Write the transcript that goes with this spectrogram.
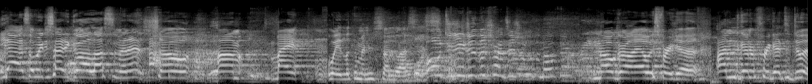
Yeah, so we decided to go out last minute. So, um, my wait, look at my new sunglasses. Oh, did you do the transition with the milker? No, girl, I always forget. I'm gonna forget to do it.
